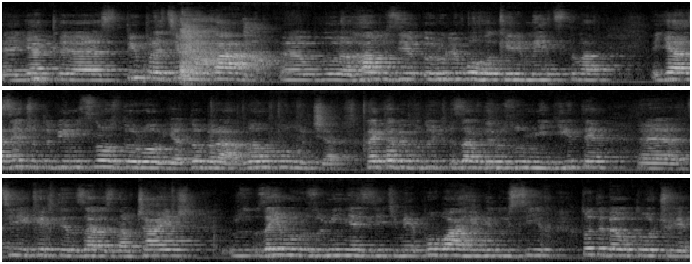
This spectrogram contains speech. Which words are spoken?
е, як е, співпрацівника е, в галузі рульового керівництва. Я зичу тобі міцного здоров'я, добра, благополуччя. Хай тебе будуть завжди розумні діти, ті, яких ти зараз навчаєш взаєморозуміння з дітьми, поваги від усіх, хто тебе оточує.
